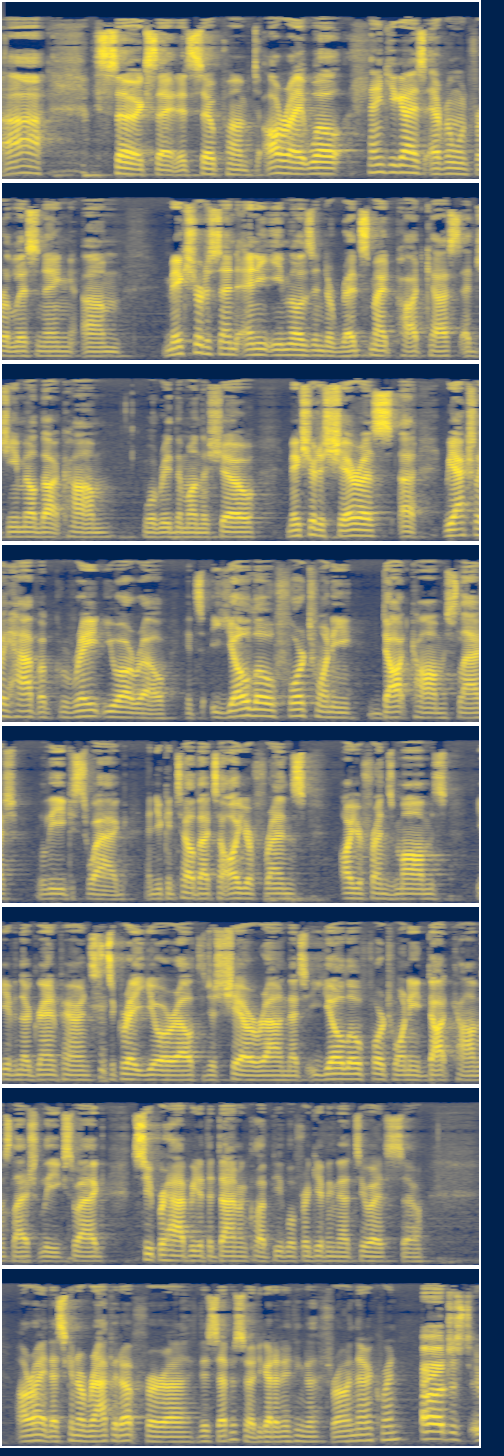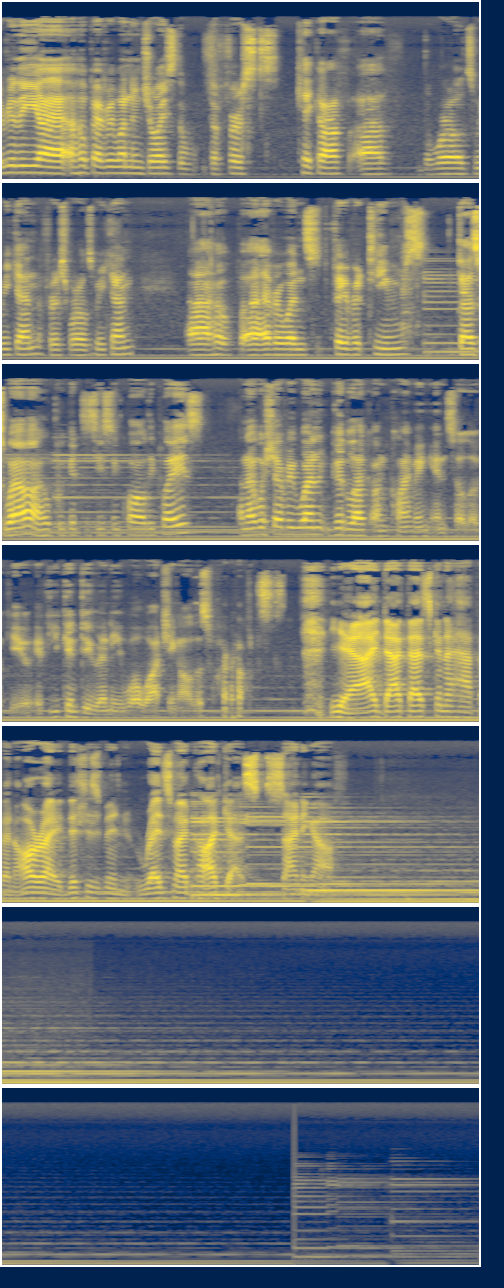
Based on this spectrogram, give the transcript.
Ah, so excited, so pumped. All right, well, thank you guys, everyone, for listening. Um, make sure to send any emails into redsmitepodcast at gmail.com. We'll read them on the show. Make sure to share us. Uh, we actually have a great URL. It's yolo420.com slash league swag. And you can tell that to all your friends, all your friends' moms, even their grandparents. It's a great URL to just share around. That's yolo420.com slash league swag super happy to the Diamond Club people for giving that to us. So, all right, that's gonna wrap it up for uh, this episode. You got anything to throw in there, Quinn? Uh, just really, uh, I hope everyone enjoys the the first kickoff of the Worlds weekend, the first Worlds weekend. Uh, I hope uh, everyone's favorite teams does well. I hope we get to see some quality plays. And I wish everyone good luck on climbing in solo queue if you can do any while watching all this worlds. Yeah, I doubt that's gonna happen. All right, this has been Red Smite Podcast signing off.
